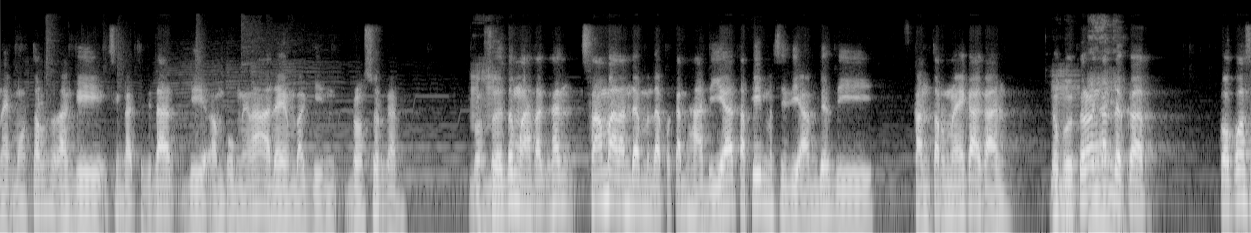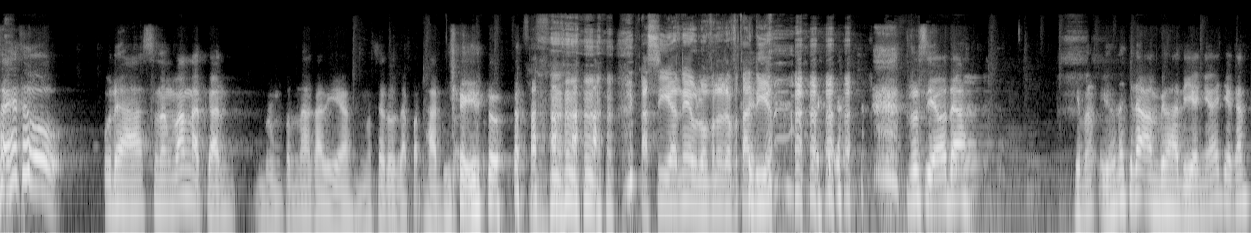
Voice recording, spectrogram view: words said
naik motor lagi singkat cerita di lampu merah ada yang bagiin brosur kan. Brosur itu mengatakan selamat Anda mendapatkan hadiah tapi mesti diambil di kantor mereka kan. Kebetulan iya, kan iya. dekat. Koko saya tuh udah seneng banget kan. Belum pernah kali ya, maksudnya tuh dapat hadiah itu. Kasian ya belum pernah dapat hadiah. Terus ya udah, gimana? Ya udah kita ambil hadiahnya aja kan.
